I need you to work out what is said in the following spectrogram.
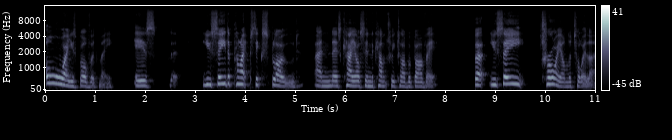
always bothered me is that you see the pipes explode and there's chaos in the country club above it. But you see Troy on the toilet,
